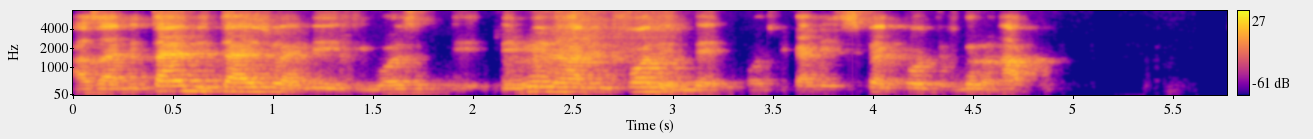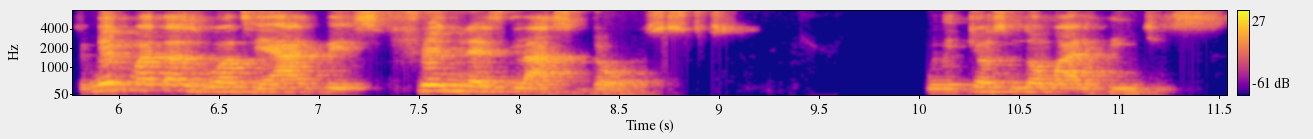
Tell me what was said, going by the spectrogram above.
As at the time the tiles were laid, it was the rain hadn't fallen then, but you can expect what is going to happen. To make matters worse, he had these frameless glass doors with just normal hinges.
